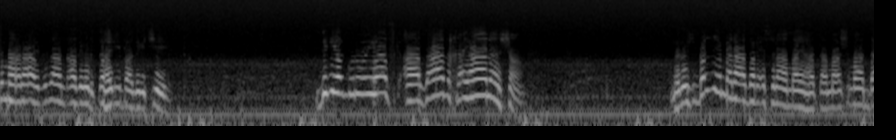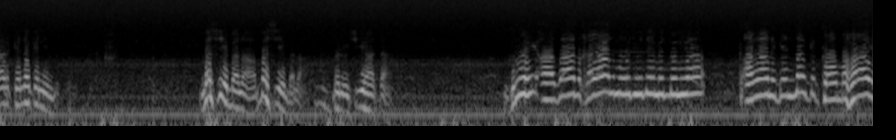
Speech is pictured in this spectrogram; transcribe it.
شما رائے بزان آدھگر تحریف آدھگر چیز۔ دیگه گروهی هست آزاد خیالشان مروش بزن برادر اسلام آئی حتا ما شما درک نکنیم بسی بلا بسی بلا۔ مروشی حتا گروہی آزاد خیال موجود ہے میں دنیا۔ آیان گندن کہ قومہائی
